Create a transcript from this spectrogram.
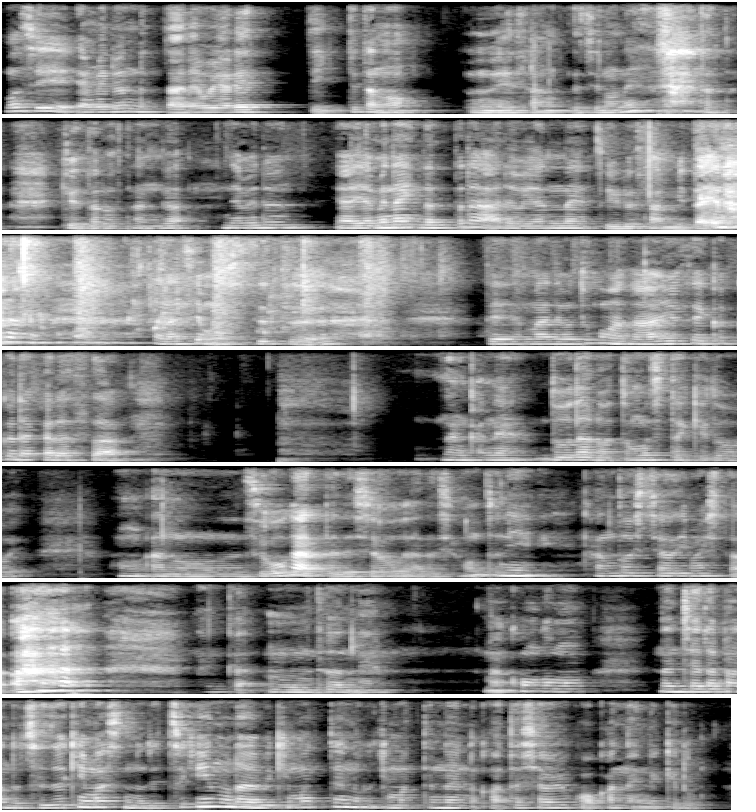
もしやめるんだったらあれをやれって言ってたの。運営さんうちのね 九太郎さんがやめるいややめないんだったらあれをやんないと許さんみたいな 話もしつつ。でまあでも徳間さんああいう性格だからさなんかねどうだろうと思ってたけどあのすごかったでしょ？私本当に感動しちゃいました。なんかうんそうね。まあ今後もなんちゃらバンド続きますので次のライブ決まってんのか決まってないのか私はよくわかんないんだけど。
